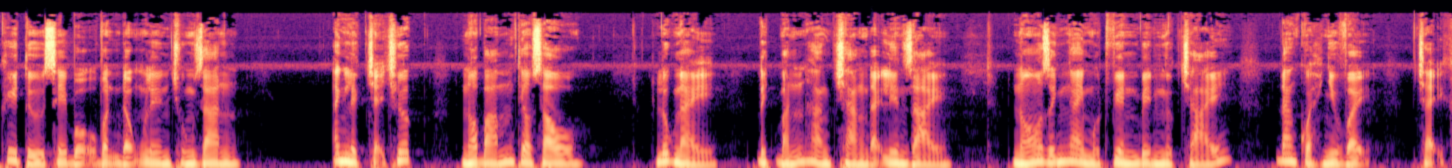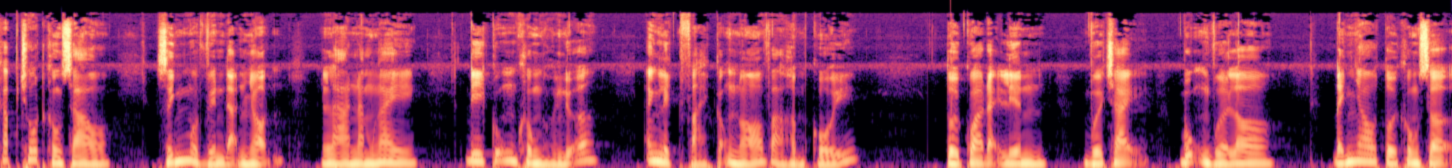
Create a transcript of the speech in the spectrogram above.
Khi từ xe bộ vận động lên trung gian, Anh Lịch chạy trước, Nó bám theo sau. Lúc này, địch bắn hàng tràng đại liên dài. Nó dính ngay một viên bên ngực trái, Đang khỏe như vậy, Chạy khắp chốt không sao. Dính một viên đạn nhọn là nằm ngay, Đi cũng không nổi nữa. Anh Lịch phải cõng nó vào hầm cối. Tôi qua đại liên, Vừa chạy, bụng vừa lo. Đánh nhau tôi không sợ,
